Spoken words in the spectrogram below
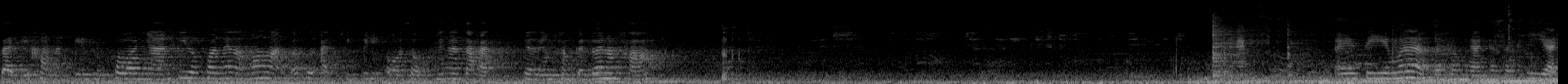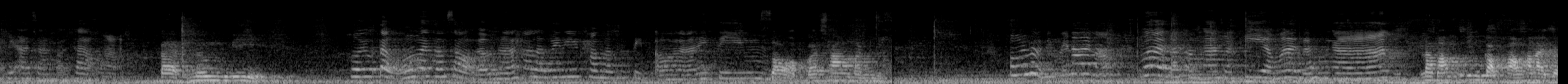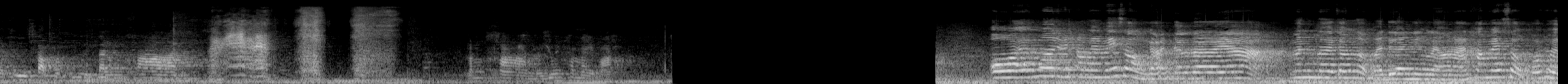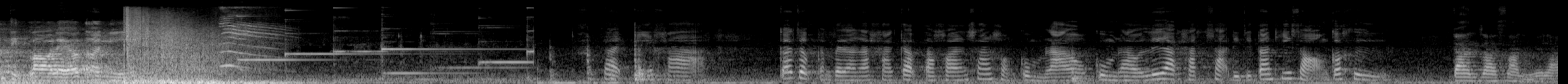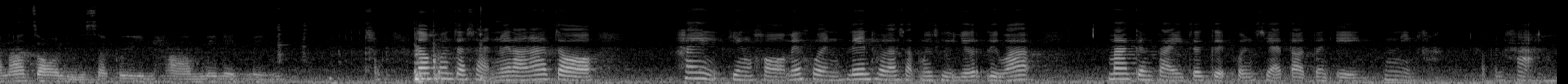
สวัสดีค่ะนักเรียนทุกคนงานที่ทุกคนได้รับเมื่อวานก็คืออัดคลิปวิดีโอส่งให้อาจารย์อย่าลืมทำกันด้วยนะคะไอตีเมื่อไหร่จะทำงานกันสักทีอะที่อาจารย์เขาสั่งอะแบบหนึ่งดิเฮ้ยแต่ว่ามันจะสอบแล้วนะ ถ้าเราไม่รีบทำเราจะติดเอานะไอตีมสอบก็ช่างมันดิเฮ้ยแบบนี้ไม่ได้ เรามาคุยกับเขาทำไมจะพูดกับคนอื่นแต่ลำคาญลำคาญมายุ่งทำไมวะ โอ้ยเมื่อนี้ทำไมไม่ส่งกันกันเลยอะ่ะ มันเลยกำหนดมาเดือนหนึ่งแล้วนะ ถ้าไม่ส่งพวกเธอติดรอแล้วตอนนี้ สวัสดีค่ะ ก็จบกันไปแล้วนะคะ กับละครสั้นของกลุ่มเรา กลุ่มเราเลือกทักษะดิจิตอลที่ 2 ก็คือ การจัดสรรเวลาหน้าจอหรือ Screen Time Management เราควรจัดสรรเวลาหน้าจอให้เพียงพอไม่ควรเล่นโทรศัพท์มือถือเยอะ หรือว่ามากเกินไปจะเกิดผลเสียต่อตนเองนั่นเองค่ะ ขอบคุณค่ะ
